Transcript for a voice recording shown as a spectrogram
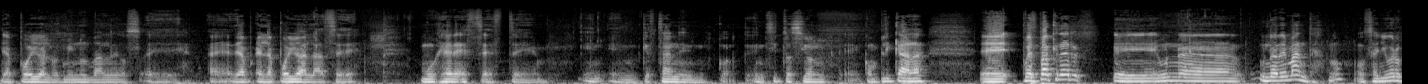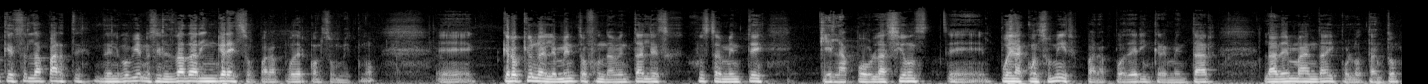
de apoyo a los minusválidos, eh, eh, el apoyo a las eh, mujeres este, en- que están en, en situación eh, complicada, eh, pues va a crear eh, una, una demanda, ¿no? O sea, yo creo que esa es la parte del gobierno, si les va a dar ingreso para poder consumir, ¿no? Eh, creo que un elemento fundamental es justamente que la población eh, pueda consumir para poder incrementar la demanda y por lo tanto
